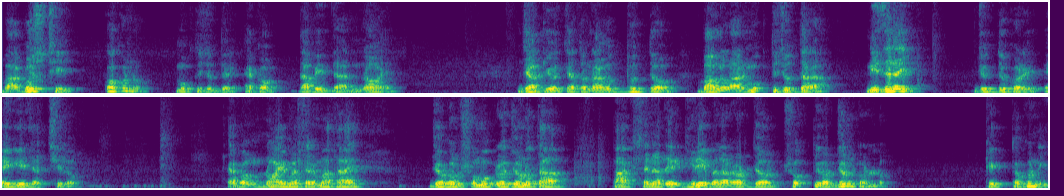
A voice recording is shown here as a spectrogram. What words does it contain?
বা গোষ্ঠী কখনো মুক্তিযুদ্ধের একক দাবিদার নয়। জাতীয় চেতনা উদ্বুদ্ধ বাংলার মুক্তিযোদ্ধারা নিজেরাই যুদ্ধ করে এগিয়ে যাচ্ছিল। এবং নয় মাসের মাথায় যখন সমগ্র জনতা পাক সেনাদের ঘিরে ফেলার অর্জন শক্তি অর্জন করল, ঠিক তখনই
